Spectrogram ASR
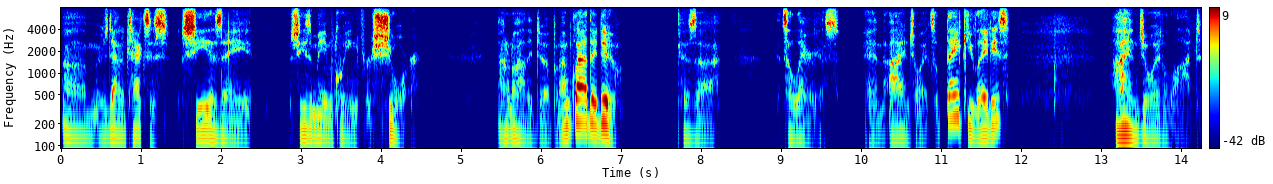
um, who's down in Texas. She is a she's a meme queen for sure. I don't know how they do it, but I'm glad they do because uh, it's hilarious and I enjoy it. So thank you, ladies. I enjoy it a lot.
